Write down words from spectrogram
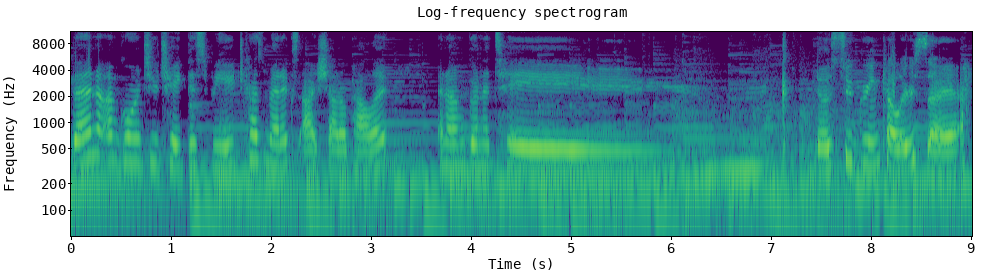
Then I'm going to take this BH Cosmetics eyeshadow palette and I'm gonna take those two green colors, sorry.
